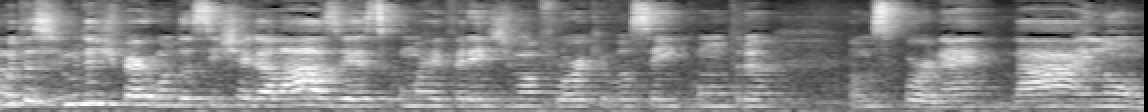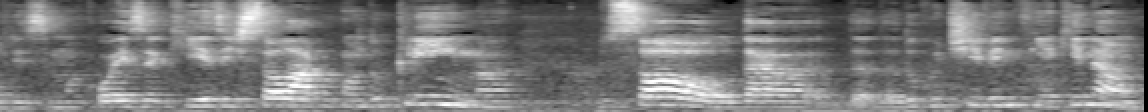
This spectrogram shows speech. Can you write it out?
Muitas, muita gente pergunta assim, chega lá às vezes com uma referência de uma flor que você encontra, vamos supor, né, lá em Londres, uma coisa que existe só lá por conta do clima, do sol, da, da, do cultivo, enfim, aqui não.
